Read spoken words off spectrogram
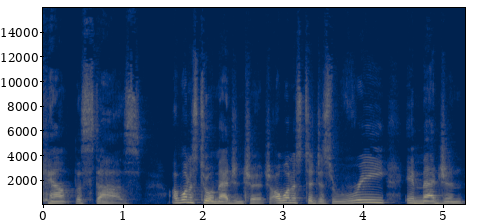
Count the Stars. I want us to imagine, church. I want us to just reimagine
